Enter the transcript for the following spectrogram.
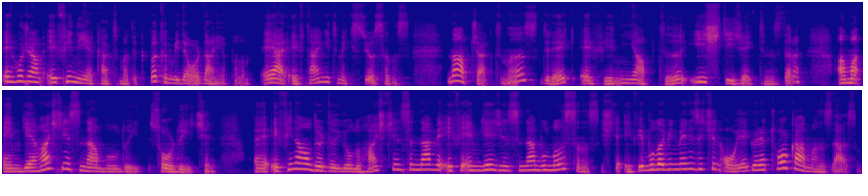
E hocam f'i niye katmadık? Bakın bir de oradan yapalım. Eğer f'ten gitmek istiyorsanız ne yapacaktınız? Direkt f'in yaptığı iş diyecektiniz değil mi? Ama mgh cinsinden bulduğu, sorduğu için e, f'in aldırdığı yolu h cinsinden ve f'i mg cinsinden bulmalısınız. İşte f'i bulabilmeniz için o'ya göre tork almanız lazım.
